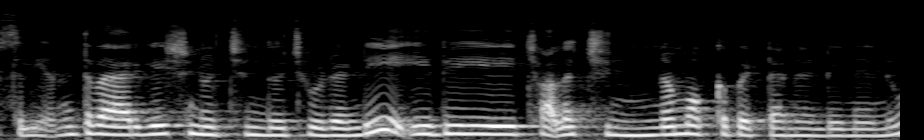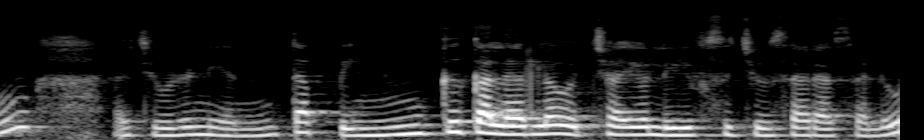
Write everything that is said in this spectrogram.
అసలు ఎంత వ్యారిగేషన్ వచ్చిందో చూడండి. ఇది చాలా చిన్న మొక్క పెట్టానండి నేను. అది చూడండి ఎంత పింక్ కలర్లో వచ్చాయో లీవ్స్ చూసారు అసలు.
